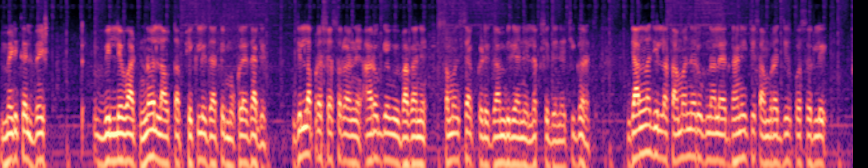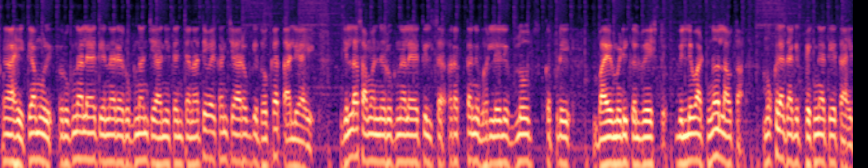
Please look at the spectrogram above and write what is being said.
मेडिकल वेस्ट विल्हेवाट न लावता फेकले जाते मोकळ्या जागेत. जिल्हा प्रशासनाने आरोग्य विभागाने समस्याकडे गांभीर्याने लक्ष देण्याची गरज. जालना जिल्हा सामान्य रुग्णालयात घाणीचे साम्राज्य पसरले आहे. त्यामुळे रुग्णालयात येणाऱ्या रुग्णांचे आणि त्यांच्या नातेवाईकांचे आरोग्य धोक्यात आले आहे. जिल्हा सामान्य रुग्णालयातील रक्ताने भरलेले ग्लोव्ज कपडे बायोमेडिकल वेस्ट विल्हेवाट न लावता मोकळ्या जागेत फेकण्यात येत आहेत.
